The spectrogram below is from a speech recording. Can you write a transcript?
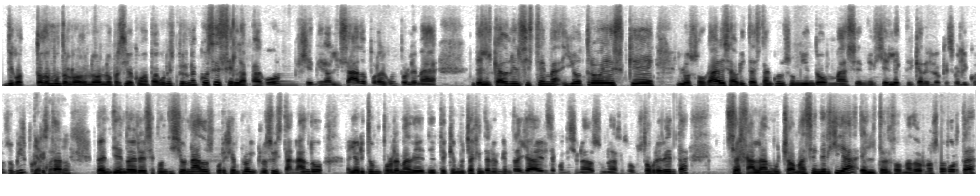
digo, todo el mundo lo, lo, percibe como apagones, pero una cosa es el apagón generalizado por algún problema delicado en el sistema y otro es que los hogares ahorita están consumiendo más energía eléctrica de lo que suelen consumir porque están prendiendo aires acondicionados, por ejemplo, incluso instalando, hay ahorita un problema de, que mucha gente no encuentra ya aires acondicionados, una sobreventa, se jala mucho más energía, el transformador no soporta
